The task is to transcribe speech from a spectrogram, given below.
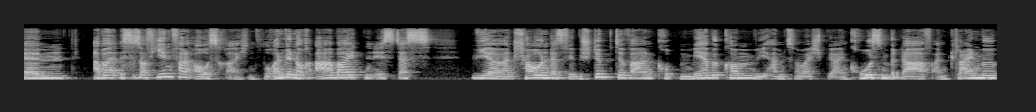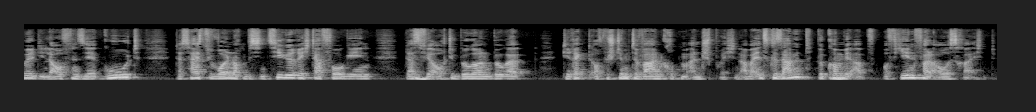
Ähm, aber es ist auf jeden Fall ausreichend. Woran wir noch arbeiten, ist, dass wir daran schauen, dass wir bestimmte Warengruppen mehr bekommen. Wir haben zum Beispiel einen großen Bedarf an Kleinmöbel, die laufen sehr gut. Das heißt, wir wollen noch ein bisschen zielgerichter vorgehen, dass wir auch die Bürgerinnen und Bürger direkt auf bestimmte Warengruppen ansprechen. Aber insgesamt bekommen wir auf jeden Fall ausreichend.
